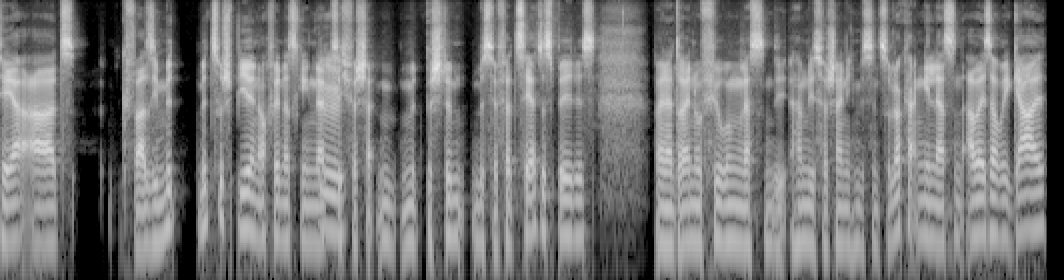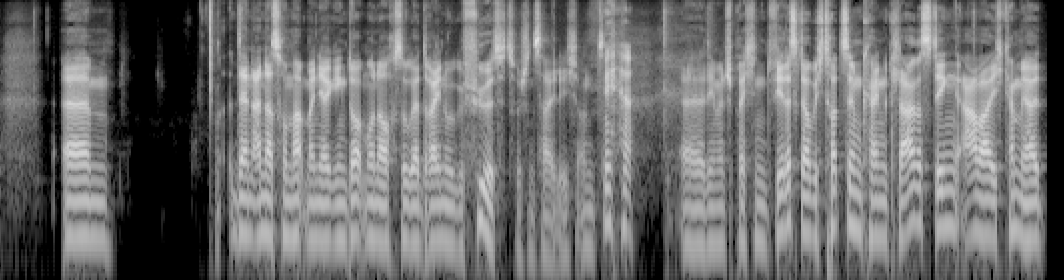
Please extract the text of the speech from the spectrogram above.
derart quasi mit, mitzuspielen, auch wenn das gegen Leipzig mhm. mit bestimmt ein bisschen verzerrtes Bild ist. Bei einer 3-0-Führung lassen die, haben die es wahrscheinlich ein bisschen zu locker angehen lassen, aber ist auch egal. Ähm, denn andersrum hat man ja gegen Dortmund auch sogar 3-0 geführt zwischenzeitlich. Und ja. äh, dementsprechend wird es, glaube ich, trotzdem kein klares Ding, aber ich kann mir halt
